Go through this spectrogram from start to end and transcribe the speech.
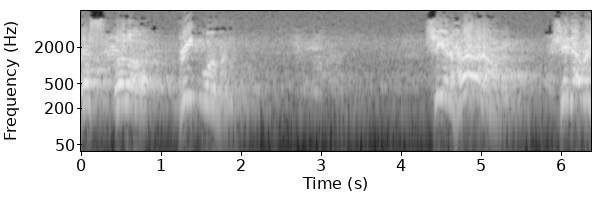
this little Greek woman, she had heard of him. She had never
